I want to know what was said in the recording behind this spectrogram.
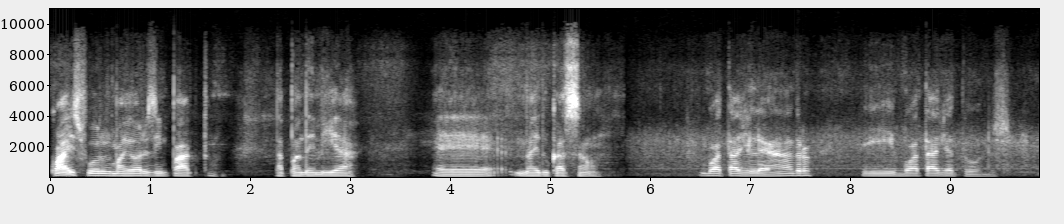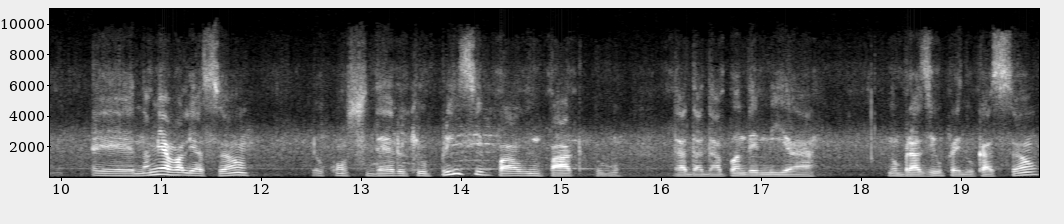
quais foram os maiores impactos da pandemia é, na educação? Boa tarde, Leandro, e boa tarde a todos. É, na minha avaliação, eu considero que o principal impacto da, da, da pandemia no Brasil para a educação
